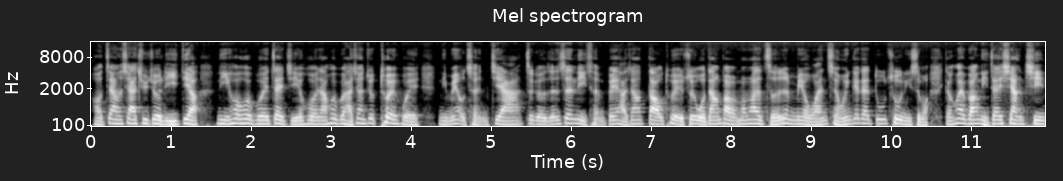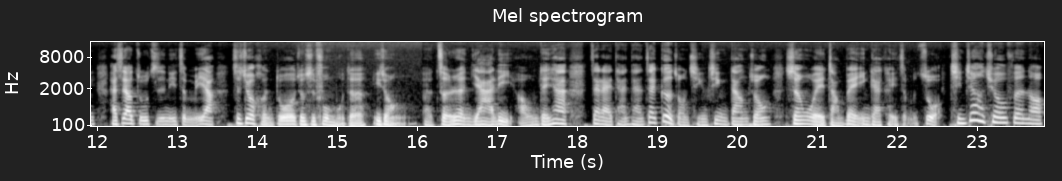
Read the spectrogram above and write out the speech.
好，这样下去就离掉。你以后会不会再结婚？然后会不会好像就退回你没有成家？这个人生里程碑好像倒退，所以我当爸爸妈妈的责任没有完成，我应该在督促你什么？赶快帮你再相亲，还是要阻止你怎么样？这就很多就是父母的一种呃责任压力啊。我们等一下再来谈谈，在各种情境当中，身为长辈应该可以怎么做？请教秋分哦。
